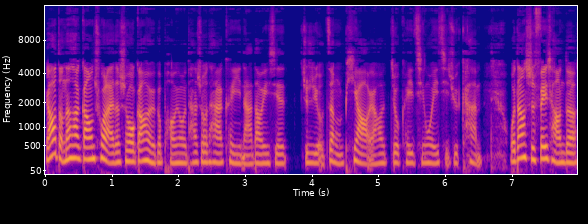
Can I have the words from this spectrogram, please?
然后等到他刚出来的时候，刚好有一个朋友他说他可以拿到一些。就是有赠票，然后就可以请我一起去看。我当时非常的，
